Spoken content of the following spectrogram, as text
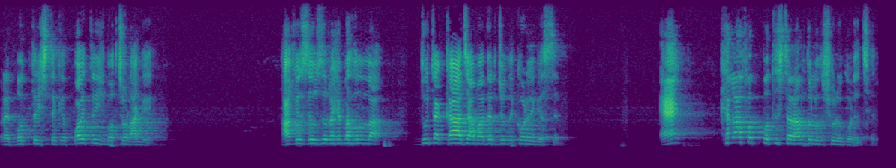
প্রায় বত্রিশ থেকে ৩৫ বছর আগে হাফিজ রহেমাহুল্লাহ দুইটা কাজ আমাদের জন্য করে গেছেন। এক, খেলাফত প্রতিষ্ঠার আন্দোলন শুরু করেছেন।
